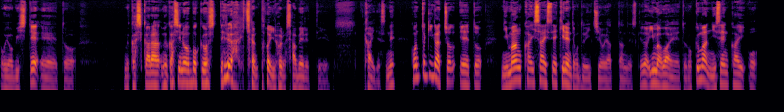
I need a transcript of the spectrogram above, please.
お呼びして、えーと、昔から昔の僕を知ってる愛ちゃんといろいろ喋るっていう回ですね。この時がちょ、えーと、2万回再生記念ってことで一応やったんですけど今は、えー、と6万2,000回を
